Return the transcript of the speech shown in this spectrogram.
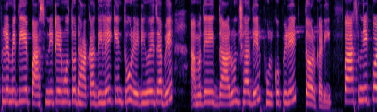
ফ্লেমে দিয়ে পাঁচ মিনিটের মতো ঢাকা দিলেই কিন্তু রেডি হয়ে যাবে আমাদের এই দারুণ স্বাদের ফুলকপির তরকারি। পাঁচ মিনিট পর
